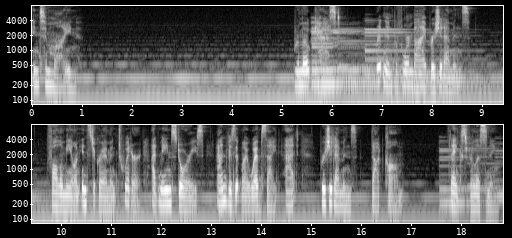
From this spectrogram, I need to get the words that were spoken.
into mine. Remote Cast, written and performed by Bridget Emmons. Follow me on Instagram and Twitter at Maine Stories and visit my website at bridgetemmons.com. Thanks for listening.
